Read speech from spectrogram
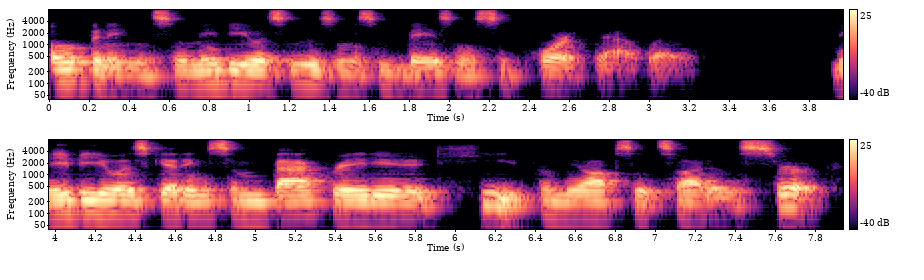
opening, so maybe it was losing some basal support that way. Maybe it was getting some back radiated heat from the opposite side of the cirque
